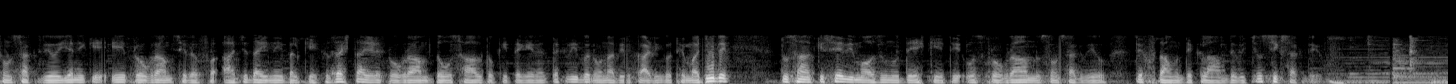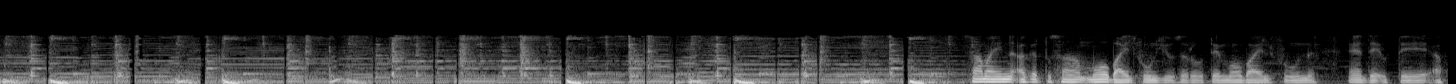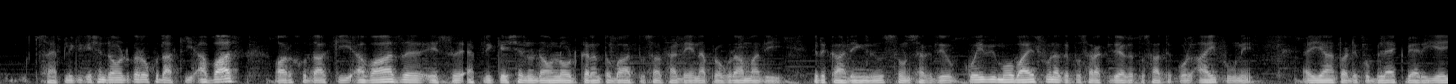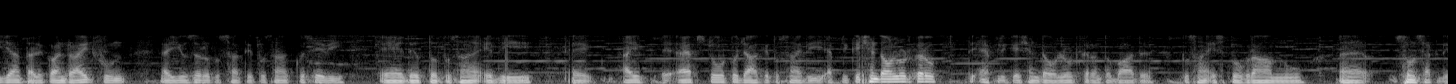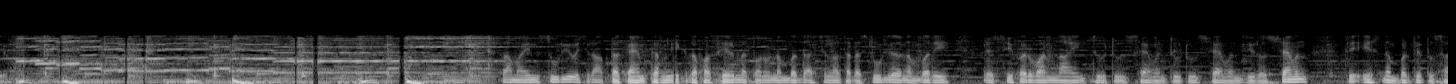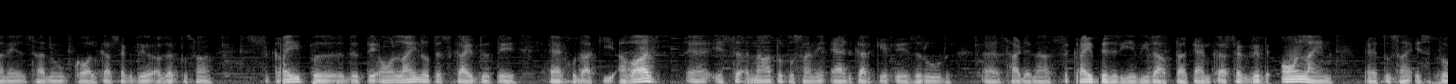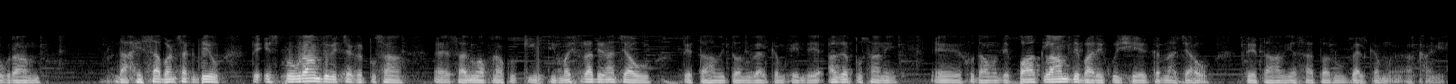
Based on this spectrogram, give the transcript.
ਸੁਣ ਸਕਦੇ ਹੋ। ਯਾਨੀ ਕਿ ਇਹ ਪ੍ਰੋਗਰਾਮ ਸਿਰਫ ਅੱਜ ਦਾ ਹੀ ਨਹੀਂ, ਬਲਕਿ ਗੁਜ਼ਸ਼ਤਾ ਜਿਹੜੇ ਪ੍ਰੋਗਰਾਮ 2 ਸਾਲ ਤੋਂ ਕੀਤੇ ਗਏ ਨੇ, ਤਕਰੀਬਨ ਉਹਨਾਂ ਦੀ ਰਿਕਾਰਡਿੰਗ ਉੱਥੇ ਮੌਜੂਦ ਹੈ। ਤੁਸੀਂ ਕਿਸੇ ਵੀ ਮੌਜੂ ਨੂੰ ਦੇਖ ਕੇ ਤੇ ਉਸ ਪ੍ਰੋਗਰਾਮ ਨੂੰ ਸੁਣ ਸਕਦੇ ਹੋ ਤੇ ਖੁਦਾਵੰਦ ਦੇ ਕਲਾਮ ਦੇ ਵਿੱਚੋਂ ਸਿੱਖ ਸਕਦੇ ਹੋ। ਸਾਮਾਈਨ ਅਗਰ ਤੁਸੀਂ ਮੋਬਾਈਲ ਫੋਨ ਯੂਜ਼ਰ ਹੋ ਤੇ ਮੋਬਾਈਲ ਫੋਨ ਦੇ ਉੱਤੇ ਐਪਲੀਕੇਸ਼ਨ ਡਾਊਨਲੋਡ ਕਰੋ। ਖੁਦਾ ਕੀ ਆਵਾਜ਼। ਔਰ ਖੁਦਾ ਕੀ ਆਵਾਜ਼ ਇਸ ਐਪਲੀਕੇਸ਼ਨ ਨੂੰ ਡਾਊਨਲੋਡ ਕਰਨ ਤੋਂ ਬਾਅਦ ਤੁਸੀਂ ਸਾਡੇ ਇਹਨਾਂ ਪ੍ਰੋਗਰਾਮਾਂ ਦੀ ਰਿਕਾਰਡਿੰਗ ਨੂੰ ਸੁਣ ਸਕਦੇ ਹੋ। ਕੋਈ ਵੀ ਮੋਬਾਈਲ ਫੋਨ ਅਗਰ ਤੁਸੀਂ ਰੱਖਦੇ ਹੋ, ਅਗਰ ਤੁਹਾਡੇ ਕੋਲ ਆਈਫੋਨ ਹੈ ਜਾਂ ਤੁਹਾਡੇ ਕੋਲ ਬਲੈਕਬੈਰੀ ਹੈ ਜਾਂ ਤੁਹਾਡੇ ਕੋਲ ਐਂਡਰਾਇਡ ਫੋਨ ਯੂਜ਼ਰ ਹੋ ਤੁਸੀਂ ਤੇ ਤੁਸੀਂ ਕਿਸੇ ਵੀ ਦੇ ਉੱਤੇ ਤੁਸੀਂ ਇਹਦੀ ਐਪ ਸਟੋਰ ਤੋਂ ਜਾ ਕੇ ਤੁਸੀਂ ਇਹਦੀ ਐਪਲੀਕੇਸ਼ਨ ਡਾਊਨਲੋਡ ਕਰੋ ਤੇ ਐਪਲੀਕੇਸ਼ਨ ਡਾਊਨਲੋਡ ਕਰਨ ਤੋਂ ਬਾਅਦ ਤੁਸੀਂ ਇਸ ਪ੍ਰੋਗਰਾਮ ਨੂੰ ਸੁਣ ਸਕਦੇ ਹੋ। ਸਾਮਾਈਨ ਸਟੂਡੀਓ ਵਿੱਚ ਰਾਬਤਾ ਕਾਇਮ ਕਰਨ ਲਈ ਇੱਕ ਦਫਾ ਫਿਰ ਮੈਂ ਤੁਹਾਨੂੰ ਨੰਬਰ ਦੱਸ ਚੱਲਾਂ। ਸਾਡਾ ਸਟੂਡੀਓ ਦਾ ਨੰਬਰ ਹੈ 019227227007 ਤੇ ਇਸ ਨੰਬਰ ਤੇ ਤੁਸੀਂ ਨੇ ਸਾਨੂੰ ਕਾਲ ਕਰ ਸਕਦੇ ਹੋ। ਅਗਰ ਤੁਸੀਂ ਸਕਾਈਪ ਦੇ ਉੱਤੇ ਆਨਲਾਈਨ ਹੋ ਤੇ ਸਕਾਈਪ ਦੇ ਉੱਤੇ ਐ ਖੁਦਾ ਕੀ ਆਵਾਜ਼ ਇਸ ਨਾਂ ਤੋਂ ਤੁਸੀਂ ਨੇ ਐਡ ਕਰਕੇ ਤੇ ਜ਼ਰੂਰ ਸਾਡੇ ਨਾਲ ਸਕਾਈਪ ਦੇ ਜ਼ਰੀਏ ਵੀ ਰਾਬਤਾ ਕਾਇਮ ਕਰ ਸਕਦੇ ਹੋ ਤੇ ਆਨਲਾਈਨ ਤੁਸੀਂ ਇਸ ਪ੍ਰੋਗਰਾਮ ਦਾ ਹਿੱਸਾ ਬਣ ਸਕਦੇ ਹੋ ਤੇ ਇਸ ਪ੍ਰੋਗਰਾਮ ਦੇ ਵਿੱਚ ਅਗਰ ਤੁਸੀਂ ਸਾਨੂੰ ਆਪਣਾ ਕੋਈ ਕੀਮਤੀ مشورہ ਦੇਣਾ ਚਾਹੋ ਤੇ ਤਾਂ ਵੀ ਤੁਹਾਨੂੰ ਵੈਲਕਮ ਕਹਿੰਦੇ ਆ ਅਗਰ ਤੁਸੀਂ ਨੇ ਖੁਦਾਵੰਦ ਦੇ ਪਾਕ ਕਲਾਮ ਦੇ ਬਾਰੇ ਕੋਈ ਸ਼ੇਅਰ ਕਰਨਾ ਚਾਹੋ ਤੇ ਤਾਂ ਵੀ ਅਸਾਂ ਤੁਹਾਨੂੰ ਵੈਲਕਮ ਆਖਾਂਗੇ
